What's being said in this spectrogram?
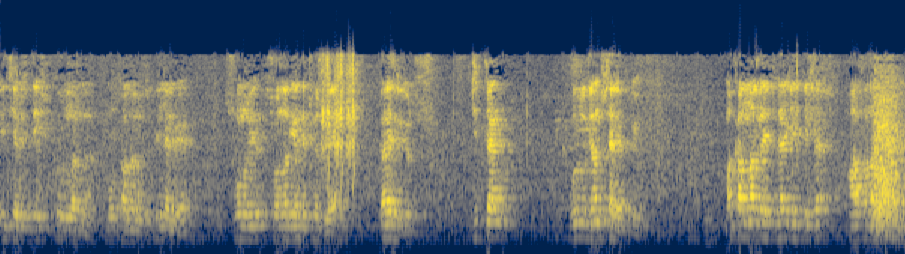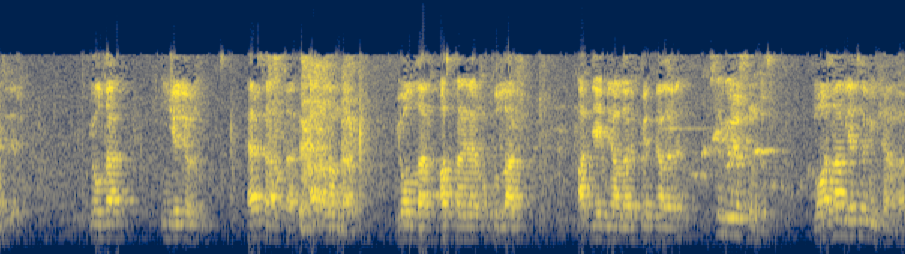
ilçemizi değişik kurumlarını, muhtarlarımızı dinlemeye, sorunları, sorunları yerine çözmeye gayret ediyoruz. Cidden gurur duyacağım işler yapılıyor. Makamlarla etkiler gelip geçer, hatalar üretilir. Yolda inceliyorum. Her tarafta, her alanda yollar, hastaneler, okullar, adliye binaları, hükümet binaları siz görüyorsunuzdur. Muazzam bir yatırım imkanı var.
